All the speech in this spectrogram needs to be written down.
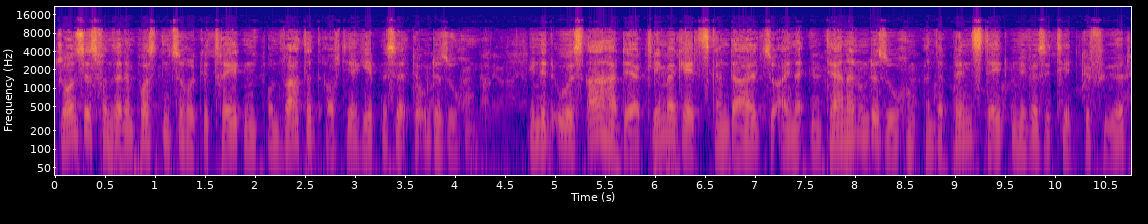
Jones ist von seinem Posten zurückgetreten und wartet auf die Ergebnisse der Untersuchung. In den USA hat der Klimagate-Skandal zu einer internen Untersuchung an der Penn State Universität geführt,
